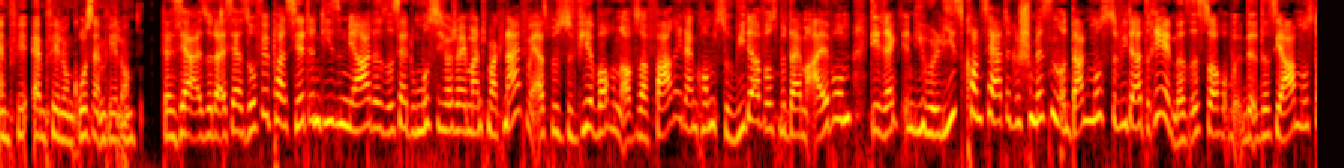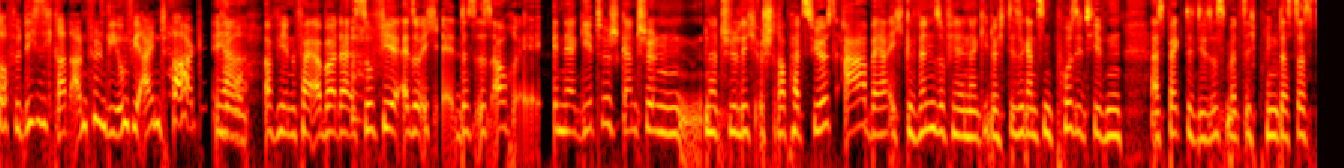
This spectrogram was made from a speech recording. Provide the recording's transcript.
Empfehl Empfehlung, große Empfehlung. Das ist ja, also da ist ja so viel passiert in diesem Jahr. Das ist ja, du musst dich wahrscheinlich manchmal kneifen. Erst bist du vier Wochen auf Safari, dann kommst du wieder, wirst mit deinem Album direkt in die Release-Konzerte geschmissen und dann musst du wieder drehen. Das ist doch, das Jahr muss doch für dich sich gerade anfühlen wie irgendwie ein Tag. Ja, auf jeden Fall. Aber da ist so viel, also ich, das ist auch energetisch ganz schön natürlich strapaziös, aber ich gewinne so viel Energie durch diese ganzen positiven Aspekte, die das mit sich bringt, dass das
